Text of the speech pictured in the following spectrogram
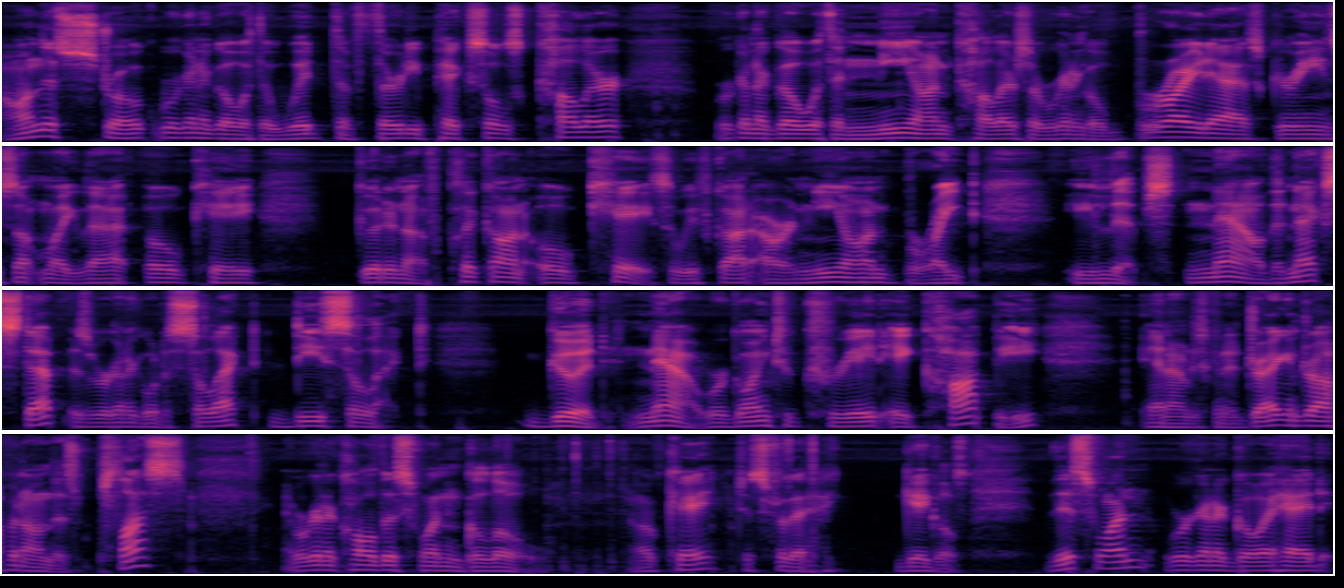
On this stroke, we're going to go with a width of 30 pixels, color we're going to go with a neon color. So we're going to go bright ass green, something like that. Okay, good enough. Click on OK. So we've got our neon bright ellipse. Now, the next step is we're going to go to select, deselect. Good. Now, we're going to create a copy, and I'm just going to drag and drop it on this plus, and we're going to call this one glow. Okay, just for the giggles. This one, we're going to go ahead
